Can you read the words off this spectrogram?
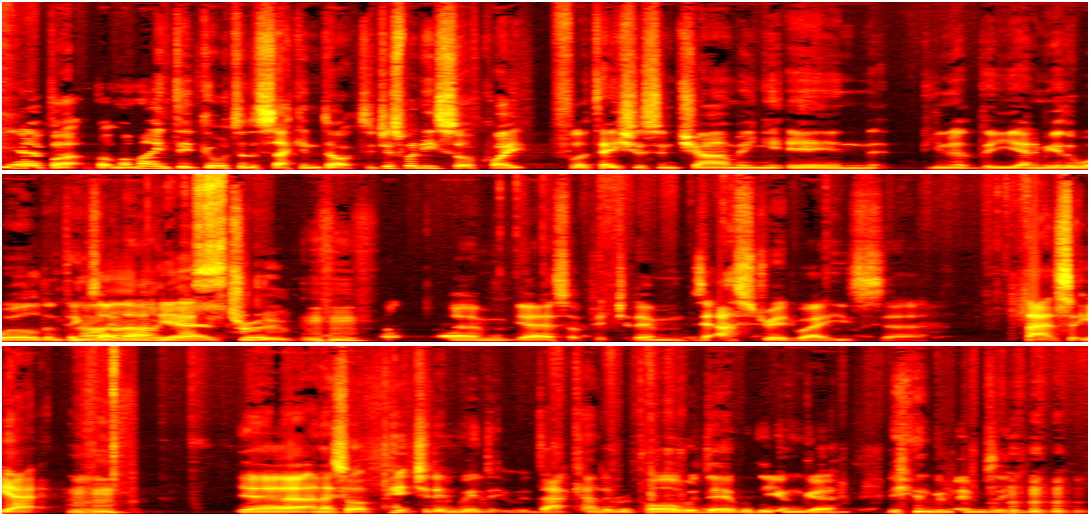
Yeah, but but my mind did go to the second Doctor, just when he's sort of quite flirtatious and charming in you know the Enemy of the World and things like that. yeah, yes. it's true. hmm um, yeah. So I pictured him. Is it Astrid where he's? Uh, That's yeah. hmm yeah, and I sort of pictured him with, with that kind of rapport with the with the younger the younger Mimsy.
